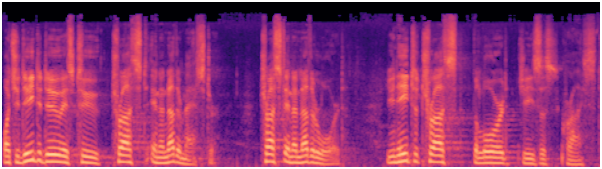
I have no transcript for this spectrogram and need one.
What you need to do is to trust in another master, trust in another Lord. You need to trust the Lord Jesus Christ.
